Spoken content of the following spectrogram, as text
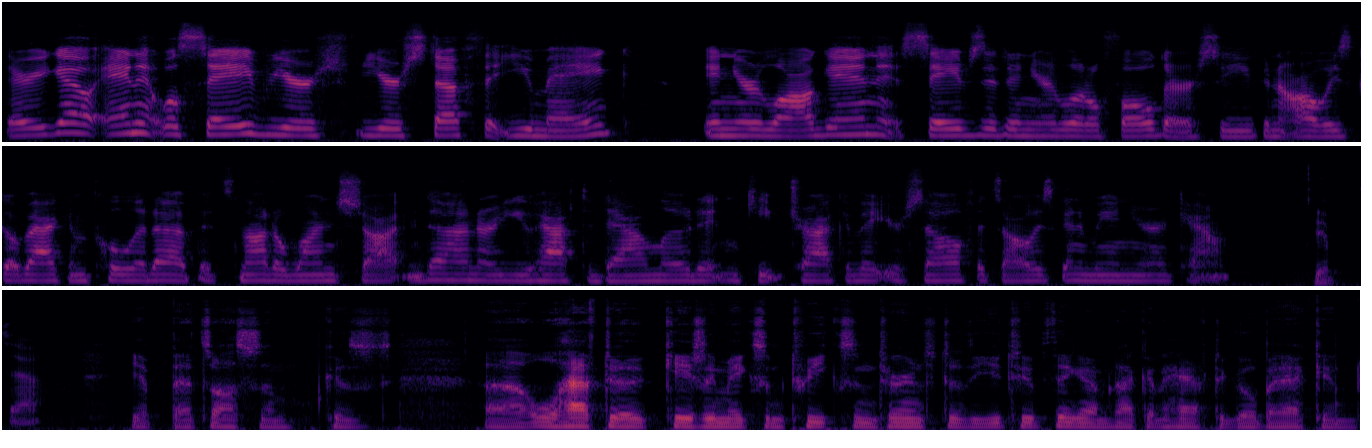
there you go. And it will save your your stuff that you make in your login. It saves it in your little folder so you can always go back and pull it up. It's not a one shot and done or you have to download it and keep track of it yourself. It's always going to be in your account. Yep. So, Yep, that's awesome because uh, we'll have to occasionally make some tweaks and turns to the YouTube thing. I'm not going to have to go back and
